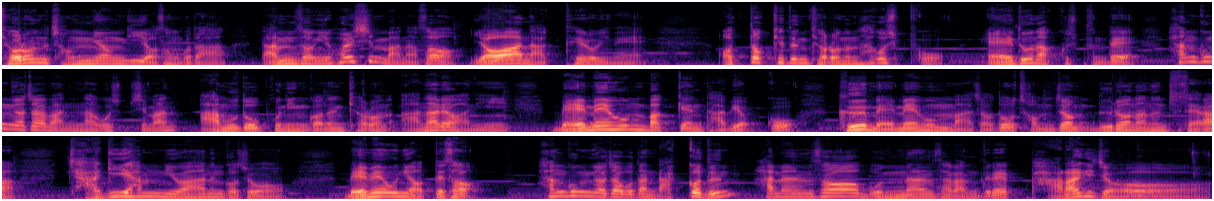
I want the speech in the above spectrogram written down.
결혼 정년기 여성보다 남성이 훨씬 많아서 여아 낙태로 인해 어떻게든 결혼은 하고 싶고 애도 낳고 싶은데 한국 여자 만나고 싶지만 아무도 본인과는 결혼 안 하려 하니 매매혼 밖엔 답이 없고 그 매매혼마저도 점점 늘어나는 추세라 자기 합리화하는 거죠. 매매혼이 어때서 한국 여자보단 낫거든 하면서 못난 사람들의 바락이죠.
